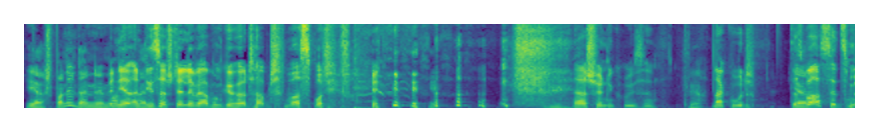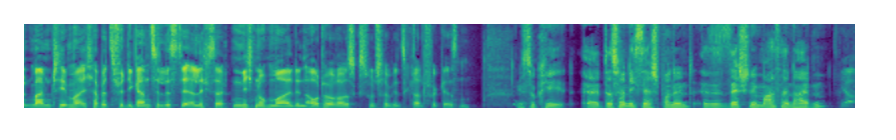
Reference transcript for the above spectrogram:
Ja, spannend deine Wenn ihr an dieser Stelle Werbung gehört habt, war Spotify. ja, schöne Grüße. Ja. Na gut. Das Ja. war's jetzt mit meinem Thema. Ich habe jetzt für die ganze Liste ehrlich gesagt nicht nochmal den Autor rausgesucht, habe jetzt gerade vergessen. Ist okay. Äh, das fand ich sehr spannend. Es sind sehr schöne Maßeinheiten. Ja.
